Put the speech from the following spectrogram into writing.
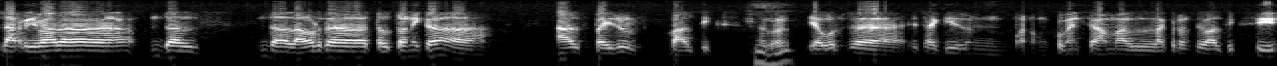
l'arribada de l'horda teutònica a, als països bàltics. Mhm. Uh -huh. Llavors, eh, és aquí on, bueno, on comencem amb el, la Cross de Bàltic Sea.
